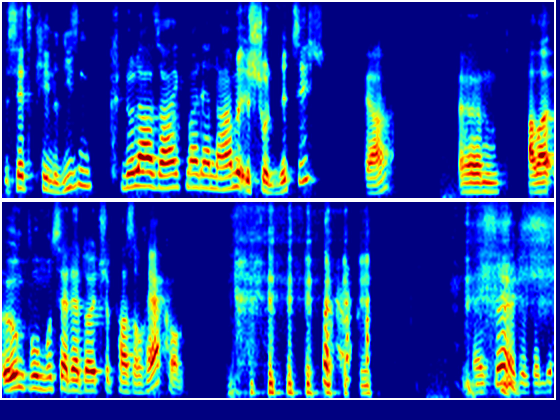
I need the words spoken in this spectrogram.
ist jetzt kein Riesenknüller, sag ich mal, der Name. Ist schon witzig, ja. Ähm, aber irgendwo muss ja der deutsche Pass auch herkommen. Weißt du, also wenn der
